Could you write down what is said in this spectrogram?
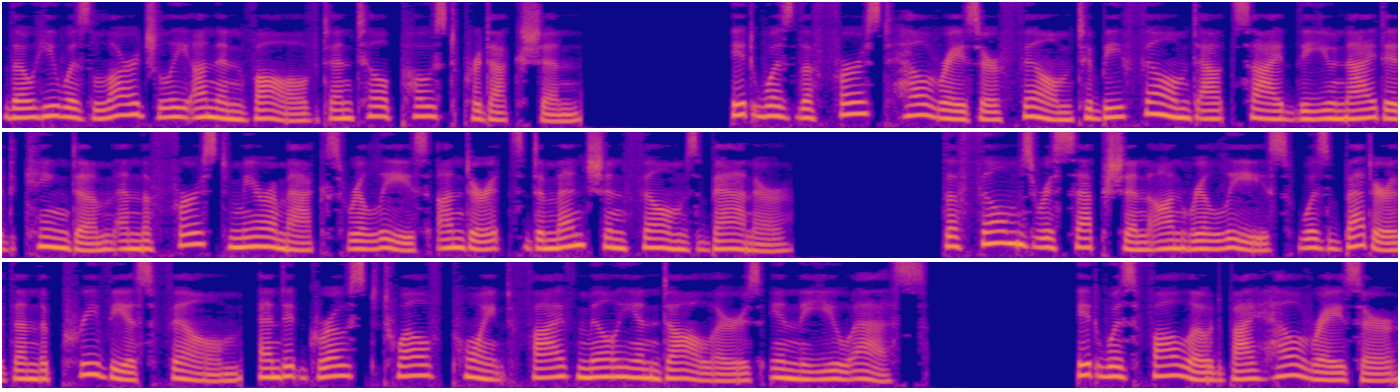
though he was largely uninvolved until post-production. It was the first Hellraiser film to be filmed outside the United Kingdom and the first Miramax release under its Dimension Films banner. The film's reception on release was better than the previous film, and it grossed $12.5 million in the U.S. It was followed by Hellraiser,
